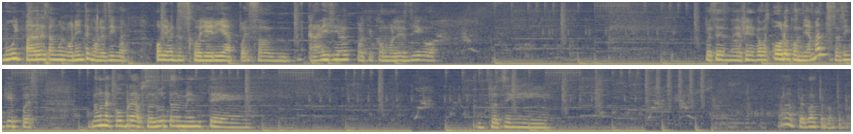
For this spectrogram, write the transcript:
muy padre, está muy bonita, como les digo. Obviamente es joyería, pues son carísimas, porque como les digo, pues es, al fin y oro con diamantes, así que pues una compra absolutamente pues sí. Ah perdón perdón perdón.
